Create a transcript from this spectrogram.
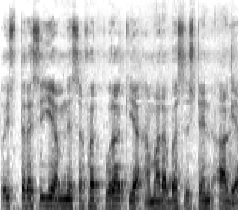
तो इस तरह से ये हमने सफ़र पूरा किया, हमारा बस स्टैंड आ गया।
